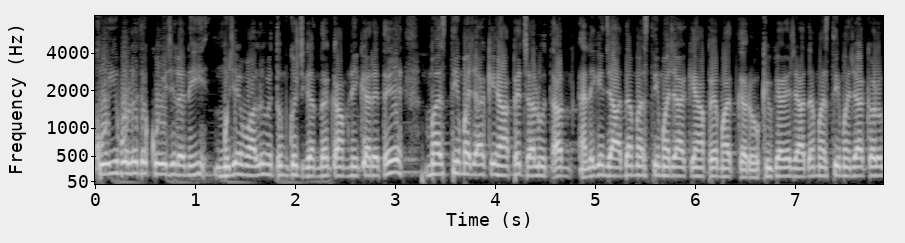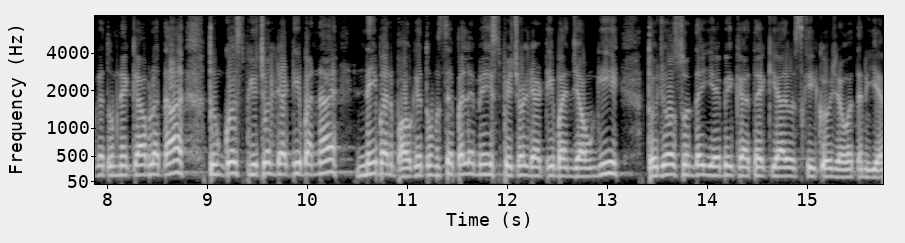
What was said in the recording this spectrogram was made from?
कोई बोले तो कोई जलन नहीं। मुझे मालूम है तुम कुछ गंदा काम नहीं कर रहे थे। मस्ती मज़ाक यहाँ पे चालू था। लेकिन ज़्यादा मस्ती मज़ाक यहाँ पे मत करो, क्योंकि अगर ज़्यादा मस्ती मज़ाक करोगे, तुमने क्या बोला था? तुमको स्पिरिचुअल डैटी बनना है, नहीं बन पाओगे। तुमसे पहले मैं स्पिरिचुअल डैटी बन जाऊँगी। तो जो सुनते ये भी कहता है कि यार उसकी कोई ज़रूरत नहीं है।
